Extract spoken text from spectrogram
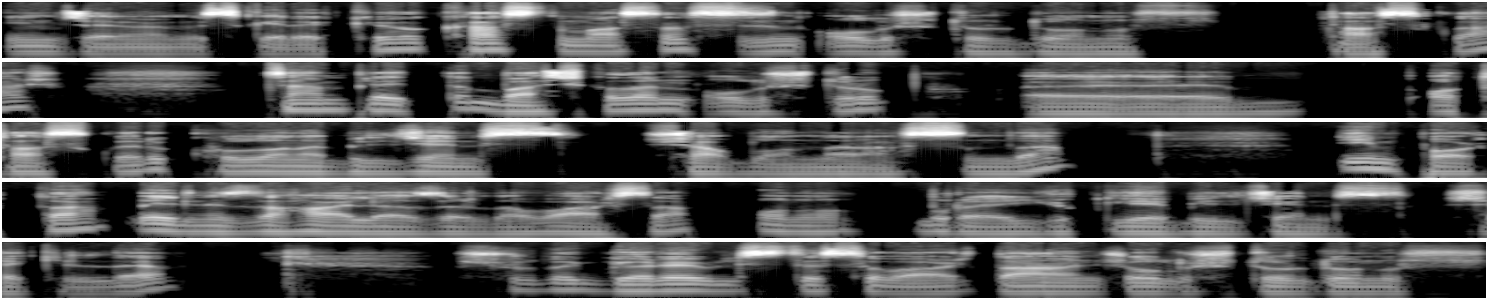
incelememiz gerekiyor. Custom aslında sizin oluşturduğunuz task'lar. Template de başkalarının oluşturup, eee, o task'ları kullanabileceğiniz şablonlar aslında. Import da elinizde hâlihazırda varsa onu buraya yükleyebileceğiniz şekilde. Şurada görev listesi var. Daha önce oluşturduğunuz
